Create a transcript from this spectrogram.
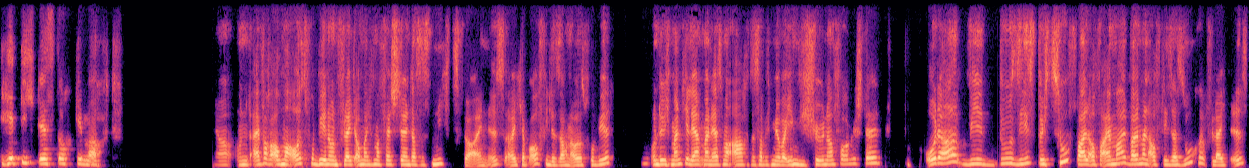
hätte ich das doch gemacht. Ja, und einfach auch mal ausprobieren und vielleicht auch manchmal feststellen, dass es nichts für einen ist. Ich habe auch viele Sachen ausprobiert. Und durch manche lernt man erstmal, ach, das habe ich mir aber irgendwie schöner vorgestellt. Oder wie du siehst, durch Zufall auf einmal, weil man auf dieser Suche vielleicht ist,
